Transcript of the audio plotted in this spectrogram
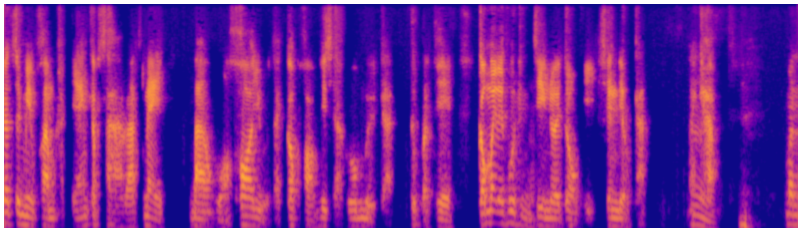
ก็จะมีความขัดแย้งกับสหรัฐในบางหัวข้ออยู่ แต่ก็พร้อมที่จะร่วมมือกันทุกประเทศ ก็ไม่ได้พูดถึงจีนโดยตรงอีกเช่นเดียวกันนะครับ มัน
